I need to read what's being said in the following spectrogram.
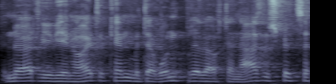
Nerd, wie wir ihn heute kennen, mit der Rundbrille auf der Nasenspitze.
